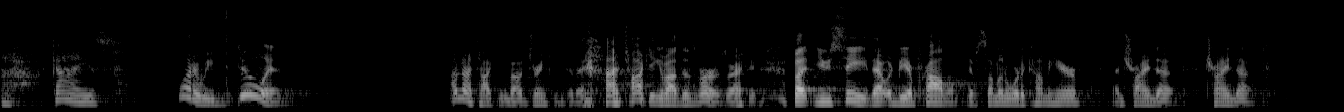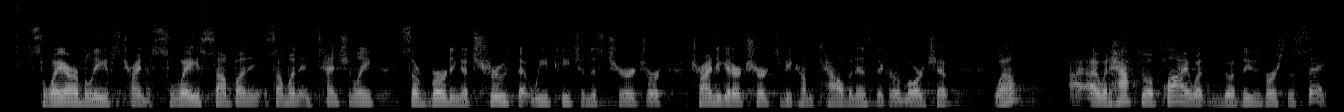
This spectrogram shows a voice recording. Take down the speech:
Guys, what are we doing? I'm not talking about drinking today. I'm talking about this verse, right? But you see, that would be a problem. If someone were to come here and trying to, trying to sway our beliefs, trying to sway someone, someone intentionally subverting a truth that we teach in this church, or trying to get our church to become Calvinistic or lordship, well, I, I would have to apply what, what these verses say.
